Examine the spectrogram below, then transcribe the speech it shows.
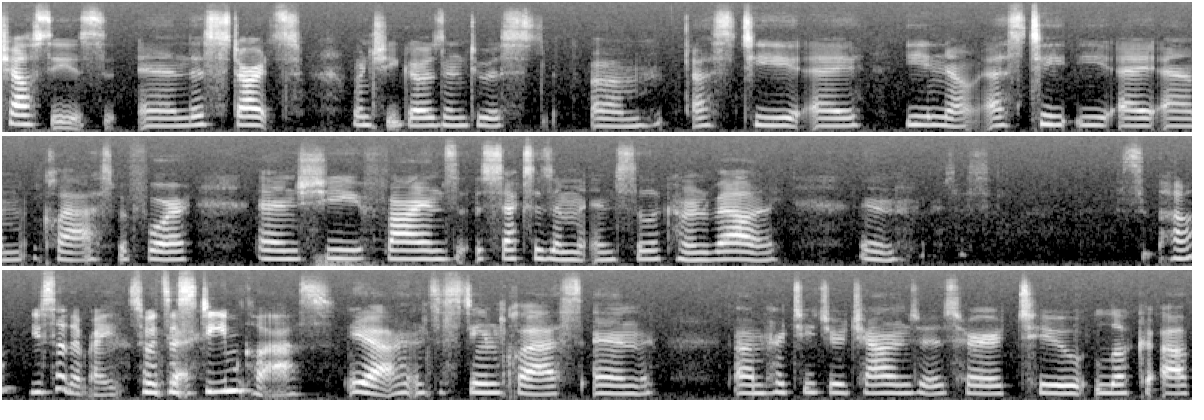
Chelsea's, and this starts when she goes into a s- um, S T A E no S T E A M class before, and she finds sexism in Silicon Valley, and huh? You said it right. So it's a STEAM class. yeah, it's a STEAM class, and um, her teacher challenges her to look up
